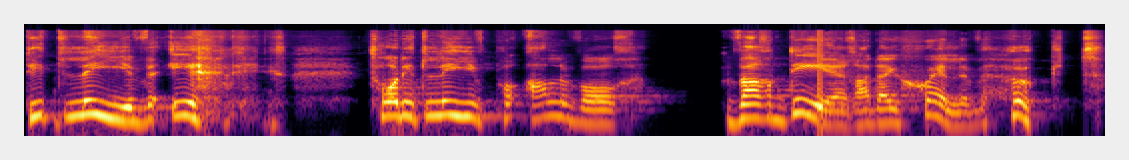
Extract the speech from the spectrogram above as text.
Ditt liv är... Ta ditt liv på allvar. Värdera dig själv högt.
